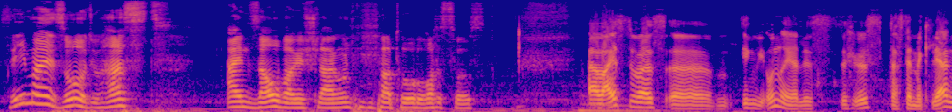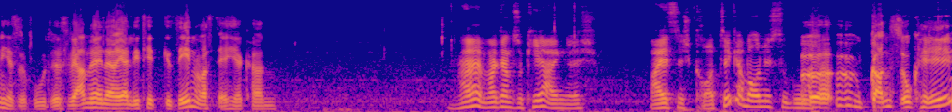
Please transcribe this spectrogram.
Sieh mal so, du hast einen sauber geschlagen und ein paar Toro Rostos. Aber weißt du, was äh, irgendwie unrealistisch ist? Dass der McLaren hier so gut ist. Wir haben ja in der Realität gesehen, was der hier kann. Ja, war ganz okay eigentlich. War jetzt nicht grottig, aber auch nicht so gut. Äh, ganz okay.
